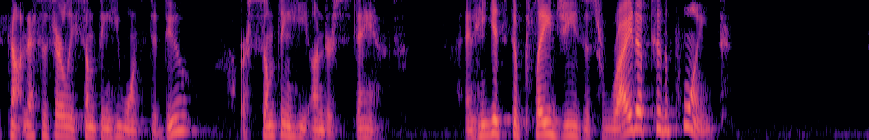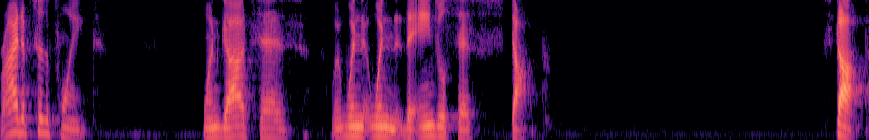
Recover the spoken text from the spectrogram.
it's not necessarily something he wants to do or something he understands. And he gets to play Jesus right up to the point right up to the point when God says, when, when, when the angel says, stop. Stop.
